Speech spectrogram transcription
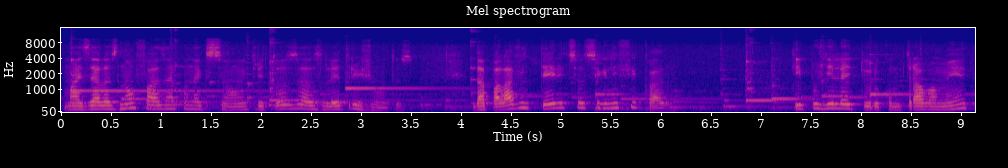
Mas elas não fazem a conexão entre todas as letras juntas, da palavra inteira e de seu significado. Tipos de leitura como travamento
